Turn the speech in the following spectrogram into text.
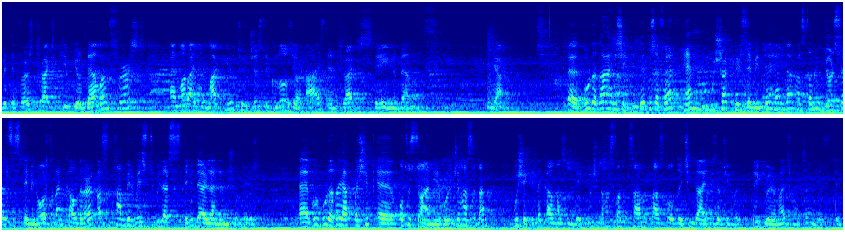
with the first, try to keep your balance first. And what I would like you to just to close your eyes and try to stay in the balance. Yeah. Evet, burada da aynı şekilde bu sefer hem yumuşak bir zeminde hem de hastanın görsel sistemini ortadan kaldırarak aslında tam bir vestibüler sistemi değerlendirmiş oluyoruz. Ee, bu burada yaklaşık e, 30 saniye boyunca hastadan bu şekilde kalmasını bekliyoruz. Şimdi hasta sağlıklı hasta olduğu için gayet güzel bir şekilde. Thank you very much, my son. Yes, thank.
